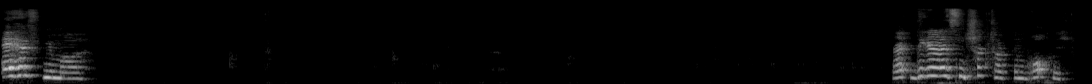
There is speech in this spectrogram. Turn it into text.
Ey, helft mir mal. Digga, da ist ein Chuck-Chuck, den brauche ich.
